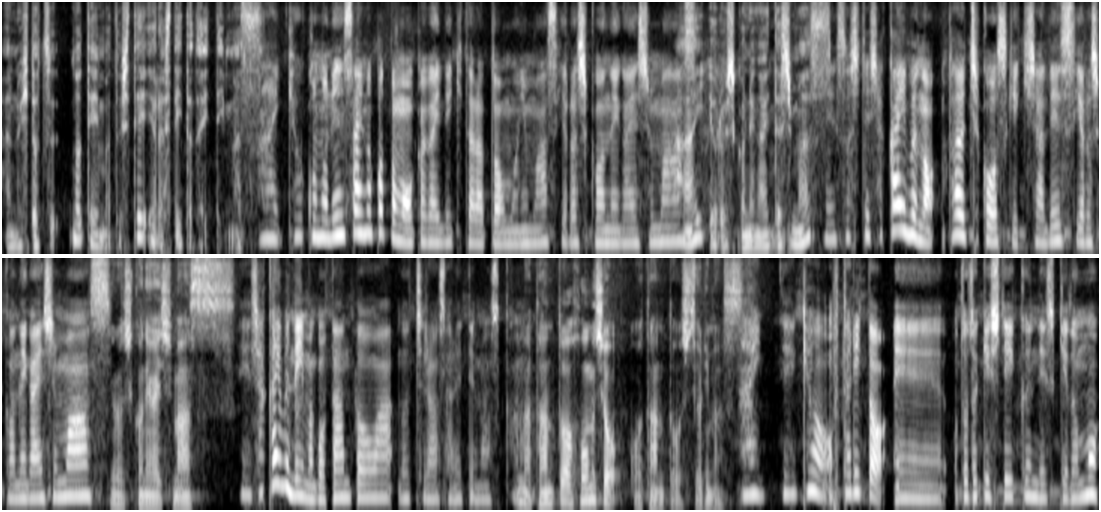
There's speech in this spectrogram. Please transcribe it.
あの一つのテーマとしてやらせていただいています。はい、今日この連載のこともお伺いできたらと思います。よろしくお願いします。はい、よろしくお願いいたします。えー、そして社会部の田内康介記者です。よろしくお願いします。よろしくお願いします。えー、社会部で今ご担当はどちらをされてますか？今担当は法務省を担当しております。はい。で今日はお二人と、えー、お届けしていくんですけども、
